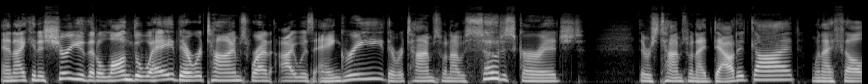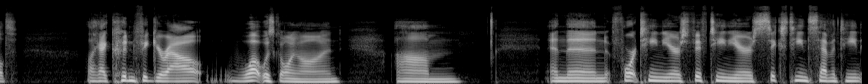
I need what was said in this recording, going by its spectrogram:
and I can assure you that along the way, there were times where I was angry. There were times when I was so discouraged. There was times when I doubted God, when I felt like I couldn't figure out what was going on. Um, and then 14 years, 15 years, 16, 17,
